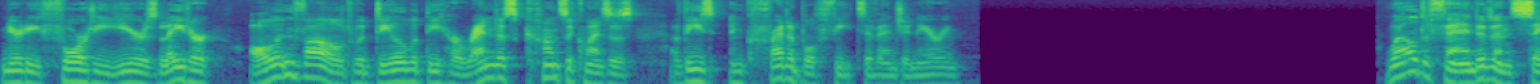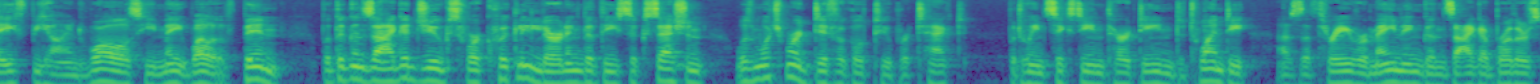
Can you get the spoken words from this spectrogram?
Nearly forty years later, all involved would deal with the horrendous consequences of these incredible feats of engineering. Well defended and safe behind walls he may well have been, but the Gonzaga dukes were quickly learning that the succession was much more difficult to protect. Between 1613 to 20, as the three remaining Gonzaga brothers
